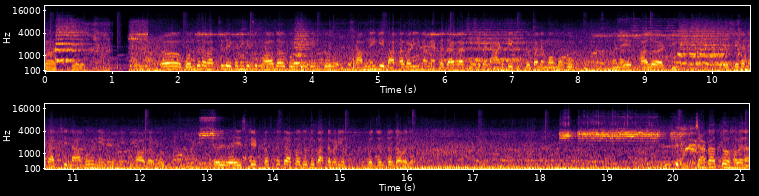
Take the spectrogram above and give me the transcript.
বাস ধরে। তো বন্ধুরা ভাবছিল এখানে কিছু খাওয়া দাওয়া করবে কিন্তু সামনে গিয়ে বাতাবাড়ি নামে একটা জায়গা আছে সেখানে আন্টির দোকানে মোমো খুব মানে ভালো আর কি। তো সেখানে ভাবছি নামবো নেমে খাওয়া দাওয়া করব। তো এই স্টেট বাসটা তো আপাতত বাতাবাড়ি পর্যন্ত যাওয়া যায় জায়গা তো হবে না।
